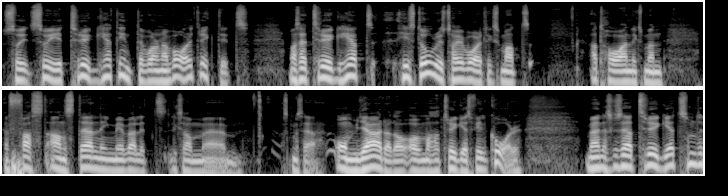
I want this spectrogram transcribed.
så, så är trygghet inte vad den har varit riktigt. Man säger trygghet historiskt har ju varit liksom att, att ha en, liksom en, en fast anställning med väldigt liksom, eh, ska man säga, omgärdad av, av en massa trygghetsvillkor. Men jag skulle säga att trygghet som,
